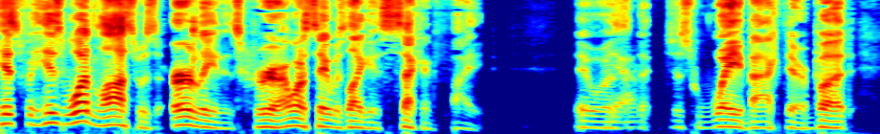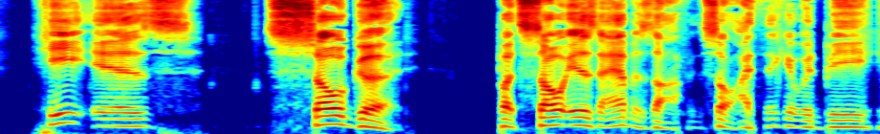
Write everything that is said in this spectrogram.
his his one loss was early in his career, I want to say it was like his second fight. It was yeah. just way back there, but he is so good, but so is Amosov, and so I think it would be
